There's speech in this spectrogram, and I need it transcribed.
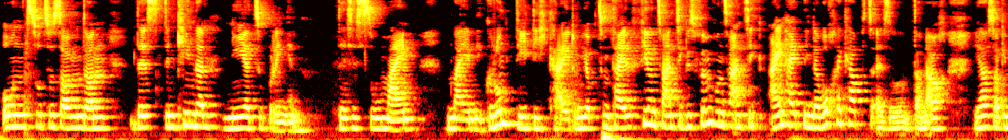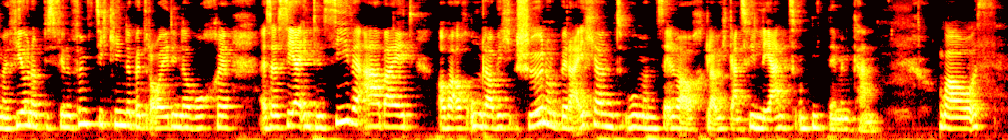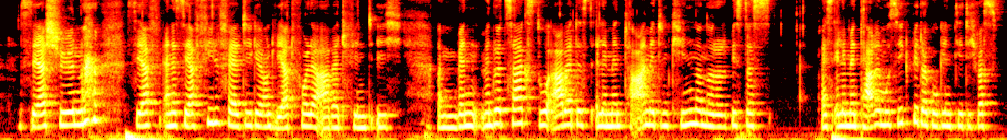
und sozusagen dann das den Kindern näher zu bringen. Das ist so mein, meine Grundtätigkeit. Und ich habe zum Teil 24 bis 25 Einheiten in der Woche gehabt. Also dann auch, ja, sage ich mal, 400 bis 450 Kinder betreut in der Woche. Also sehr intensive Arbeit, aber auch unglaublich schön und bereichernd, wo man selber auch, glaube ich, ganz viel lernt und mitnehmen kann. Wow, sehr schön, sehr, eine sehr vielfältige und wertvolle Arbeit, finde ich. Ähm, wenn, wenn du jetzt sagst, du arbeitest elementar mit den Kindern oder bist das als elementare Musikpädagogin tätig, was,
